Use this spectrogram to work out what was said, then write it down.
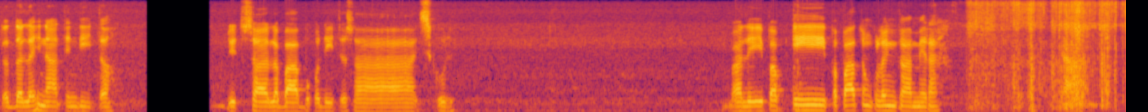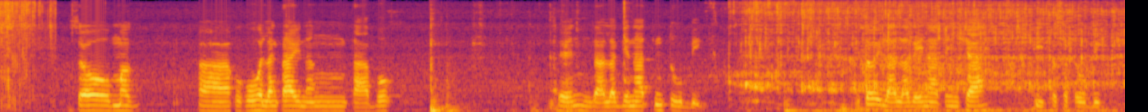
dadalahin natin dito. Dito sa lababo ko dito sa school. Bali, ipap ipapatong ko lang yung camera. Yan. So, mag, uh, kukuha lang tayo ng tabo. Then, lalagyan natin tubig. Ito, ilalagay natin siya dito sa tubig.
